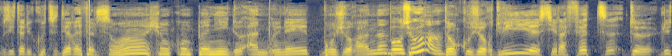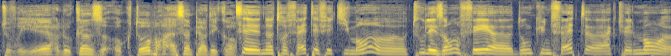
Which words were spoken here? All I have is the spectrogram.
vous êtes à l'écoute d'RFL 101, je suis en compagnie de Anne Brunet. Bonjour Anne. Bonjour. Donc aujourd'hui, c'est la fête de lutte ouvrière le 15 octobre à Saint-Pierre-des-Corps. C'est notre fête, effectivement. Euh, tous les ans, on fait euh, donc une fête euh, actuellement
